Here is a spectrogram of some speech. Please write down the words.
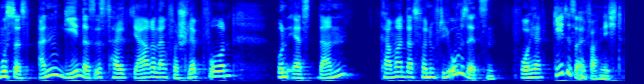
muss das angehen. Das ist halt jahrelang verschleppt worden. Und erst dann kann man das vernünftig umsetzen. Vorher geht es einfach nicht.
